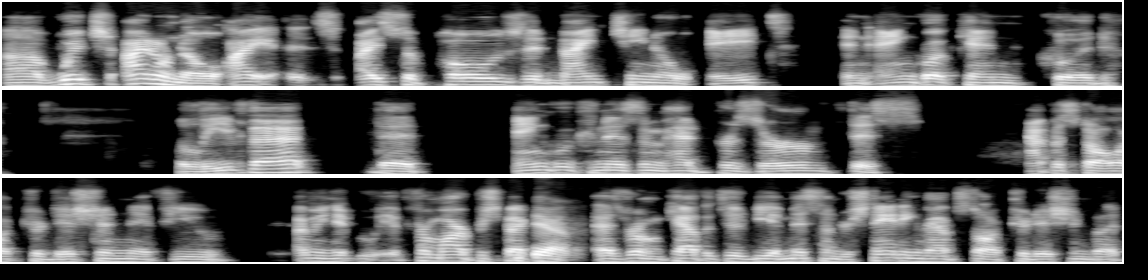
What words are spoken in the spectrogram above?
Uh, which I don't know. I I suppose in 1908, an Anglican could believe that that Anglicanism had preserved this apostolic tradition. If you, I mean, it, from our perspective yeah. as Roman Catholics, it would be a misunderstanding of apostolic tradition. But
